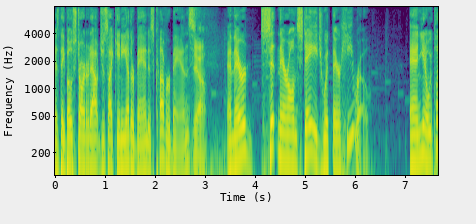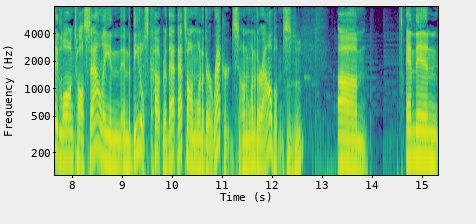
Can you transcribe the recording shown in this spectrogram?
as they both started out just like any other band as cover bands. Yeah. and they're sitting there on stage with their hero. And you know, we played "Long Tall Sally" and, and the Beatles cover that. That's on one of their records, on one of their albums. Um, and then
